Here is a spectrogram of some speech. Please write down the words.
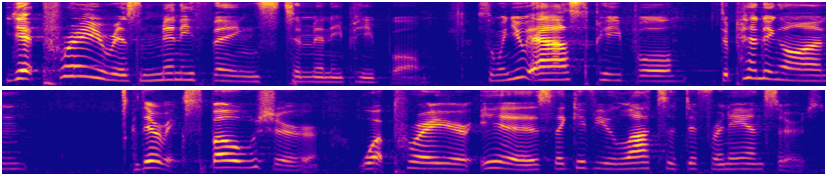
Yet, prayer is many things to many people. So, when you ask people, depending on their exposure, what prayer is, they give you lots of different answers.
